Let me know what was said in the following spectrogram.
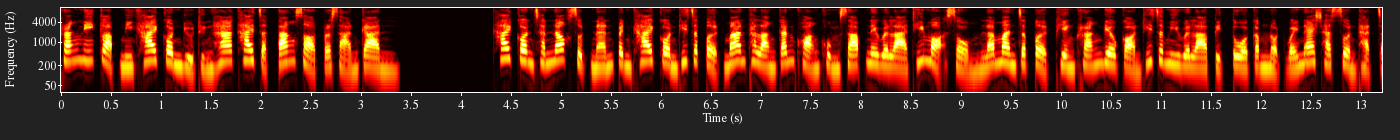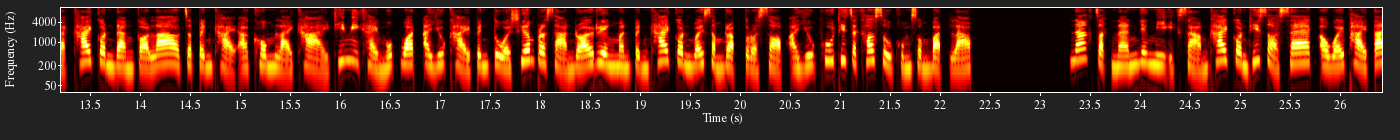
ครั้งนี้กลับมีค่ายกลอยู่ถึงห้าค่ายจัดตั้งสอดประสานกัน ค่ายกลชั้นนอกสุดนั้นเป็นค่ายกลที่จะเปิดม่านพลังกั้นขวางขุมทรัพย์ในเวลาที่เหมาะสม และมันจะเปิดเพียงครั้งเดียวก่อนที่จะมีเวลาปิดตัวกำหนดไว้แน่ชัดส่วนถัดจากค่ายกลดังกอล่าจะเป็นข่ายอาคมหลายข่ายที่มีไข่มุกวัดอายุไข่เป็นตัวเชื่อมประสานร้อยเรียงมันเป็นค่ายกลไว้สำหรับตรวจสอบอายุผู้ที่จะเข้าสู่คุมสมบัติลับ นอกจากนั้นยังมีอีกสามค่ายกลที่สอดแทรกเอาไว้ภายใต้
